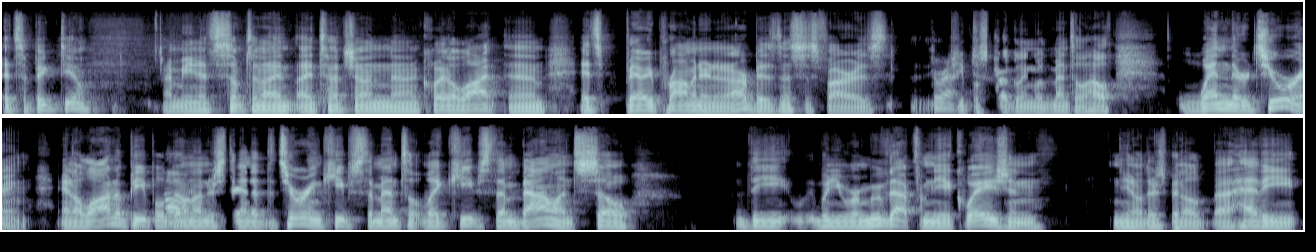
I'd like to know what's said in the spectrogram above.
It's a big deal. I mean, it's something I, I touch on uh, quite a lot. Um, it's very prominent in our business as far as Correct. people struggling with mental health when they're touring, and a lot of people oh. don't understand that the touring keeps the mental like keeps them balanced. So the when you remove that from the equation, you know, there's been a, a heavy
